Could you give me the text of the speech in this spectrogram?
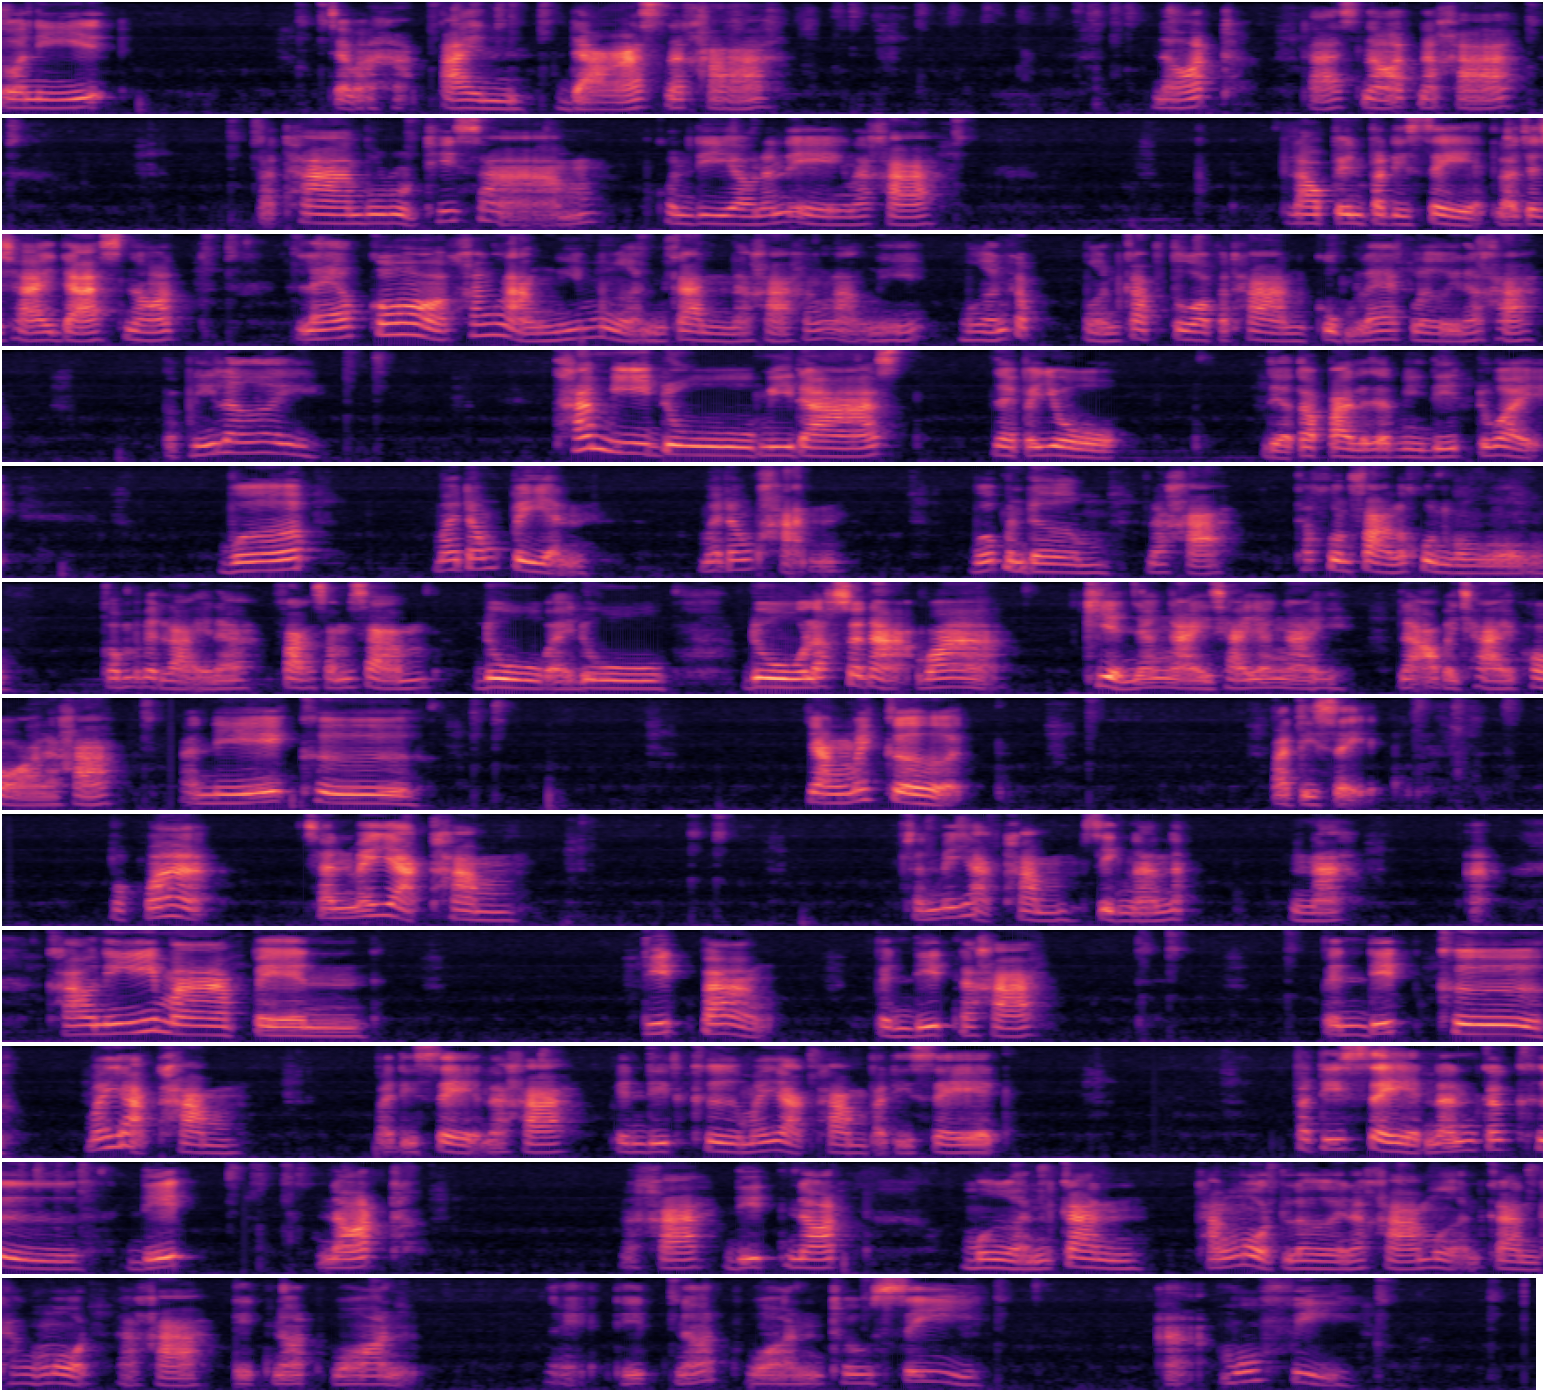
ตัวนี้จะมาหาเป็น does นะคะ not does not นะคะ ประธานบุรุษที่ 3 คนเดียวนั่นเองนะคะ เราเป็นปฏิเสธเราจะใช้ does not แล้วก็ข้างหลังนี้เหมือนกันนะคะ ข้างหลังนี้เหมือนกับเหมือนกับตัวประธานกลุ่มแรกเลยนะคะ แบบนี้เลย ถ้ามีดูมี does ในประโยค เดี๋ยวต่อไปเราจะมี did ด้วย verb ไม่ต้องเปลี่ยน ไม่ต้องผัน verb เหมือนเดิมนะคะ ถ้าคุณฟังแล้วคุณงงๆ ก็ไม่เป็นไรนะ ฟังซ้ำๆ ดูไปดู ดูลักษณะว่าเขียนยังไงใช้ยังไง แล้วเอาไปใช้พอนะคะ อันนี้คือ ยังไม่เกิดปฏิเสธ บอกว่า ฉันไม่อยากทำฉันไม่อยากทำสิ่งนั้นนะนะอะคราวนี้มาเป็นดิดบ้าง เป็นดิดนะคะ เป็นดิดคือไม่อยากทำปฏิเสธนะคะ เป็นดิดคือไม่อยากทำปฏิเสธ ปฏิเสธนั้นก็คือ did not นะคะ did not เหมือนกัน ทั้งหมดเลยนะคะ เหมือนกันทั้งหมดนะคะ did not want นี่ did not want to see a movie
